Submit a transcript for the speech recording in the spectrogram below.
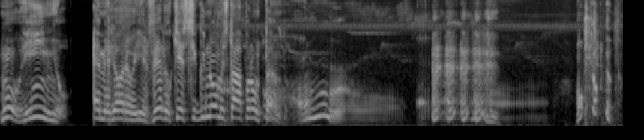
Moinho. É melhor eu ir ver o que esse gnomo está aprontando.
